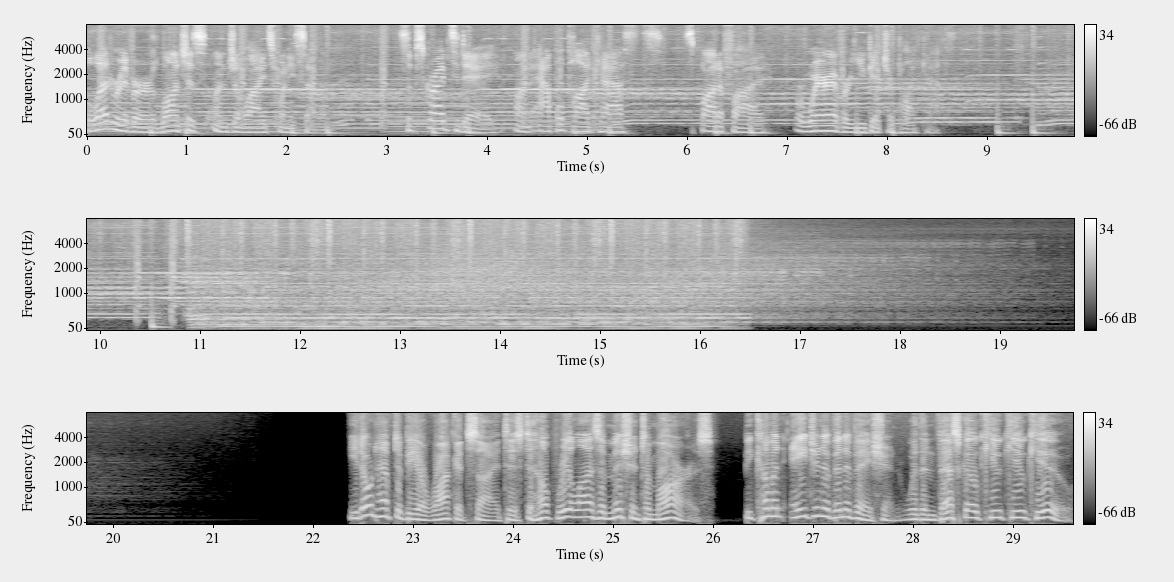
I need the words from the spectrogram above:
Blood River launches on July 27th. Subscribe today on Apple Podcasts, Spotify, or wherever you get your podcasts. You don't have to be a rocket scientist to help realize a mission to Mars. Become an agent of innovation with Invesco QQQ.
